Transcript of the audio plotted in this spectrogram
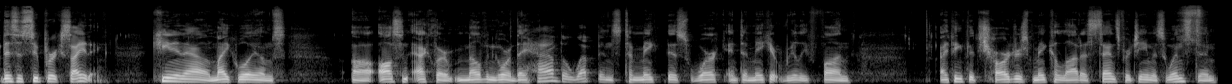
This is super exciting. Keenan Allen, Mike Williams, uh, Austin Ekeler, Melvin Gordon, they have the weapons to make this work and to make it really fun. I think the Chargers make a lot of sense for Jameis Winston.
